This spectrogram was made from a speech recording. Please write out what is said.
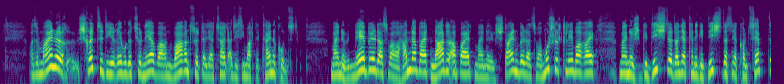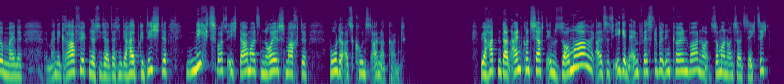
Also meine Schritte, die revolutionär waren, waren zu der Zeit, als ich sie machte, keine Kunst. Meine Nähbilder, das war Handarbeit, Nadelarbeit, meine Steinbilder, das war Muschelkleberei, meine Gedichte, dann ja keine Gedichte, das sind ja Konzepte, meine, meine Grafiken, das sind ja, das sind ja Halbgedichte. Nichts, was ich damals Neues machte, wurde als Kunst anerkannt. Wir hatten dann ein Konzert im Sommer, als das IGNM-Festival in Köln war, Sommer 1960,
